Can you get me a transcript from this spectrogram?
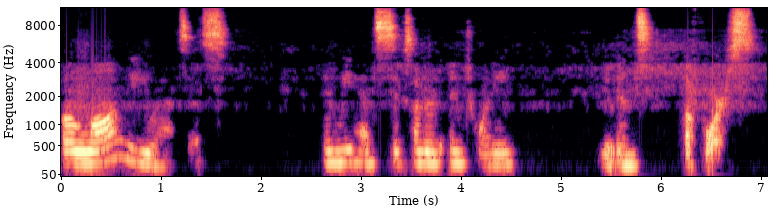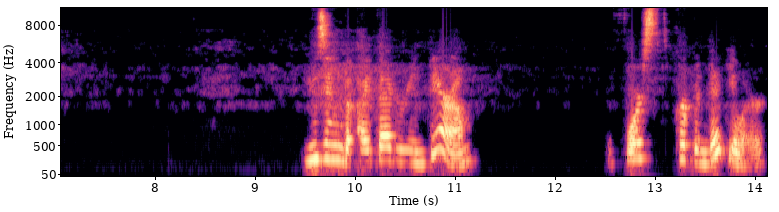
along the u-axis, and we had 620 newtons of force. Using the Pythagorean theorem, the force perpendicular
